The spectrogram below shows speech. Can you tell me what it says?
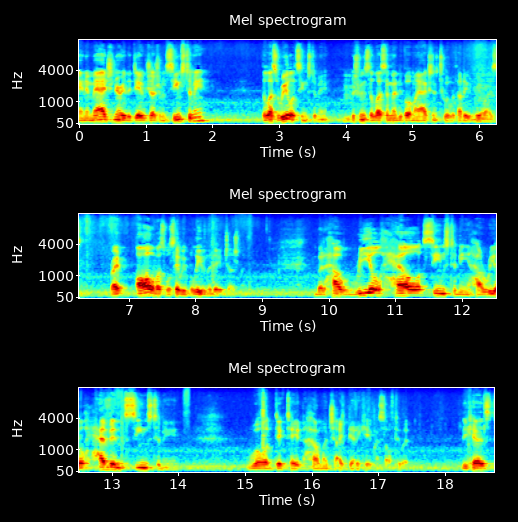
and imaginary the day of judgment seems to me, the less real it seems to me, which means the less I'm going to devote my actions to it without even realizing. Right? All of us will say we believe in the day of judgment. But how real hell seems to me, how real heaven seems to me, will dictate how much I dedicate myself to it. Because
